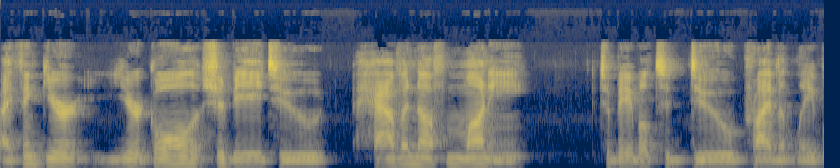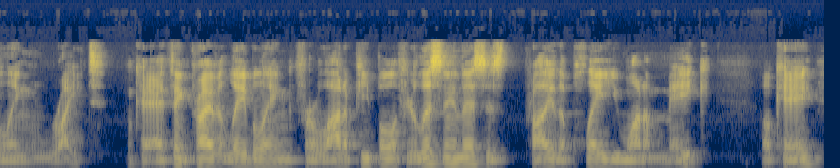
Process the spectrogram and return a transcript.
i think your your goal should be to have enough money to be able to do private labeling right. Okay, I think private labeling for a lot of people, if you're listening to this, is probably the play you want to make. Okay,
